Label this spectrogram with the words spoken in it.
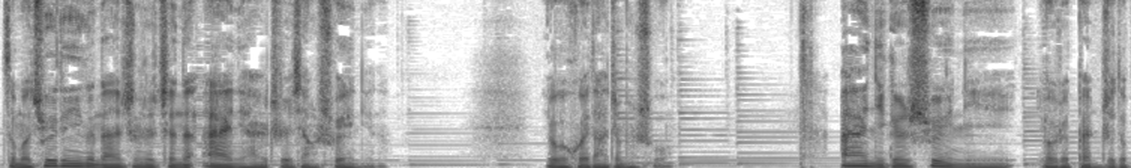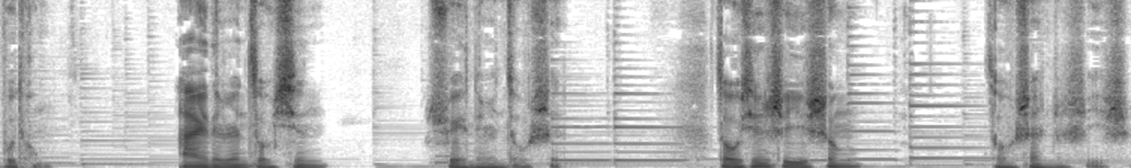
怎么确定一个男生是真的爱你，还是只是想睡你呢？有个回答这么说：爱你跟睡你有着本质的不同，爱的人走心，睡的人走肾。走心是一生，走肾只是一时。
